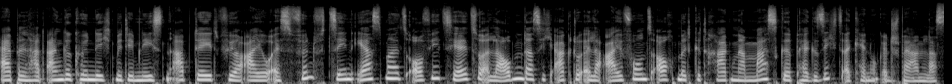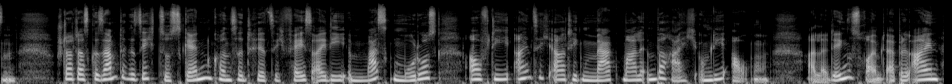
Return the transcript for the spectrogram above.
Apple hat angekündigt, mit dem nächsten Update für iOS 15 erstmals offiziell zu erlauben, dass sich aktuelle iPhones auch mit getragener Maske per Gesichtserkennung entsperren lassen. Statt das gesamte Gesicht zu scannen, konzentriert sich Face ID im Maskenmodus auf die einzigartigen Merkmale im Bereich um die Augen. Allerdings räumt Apple ein,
